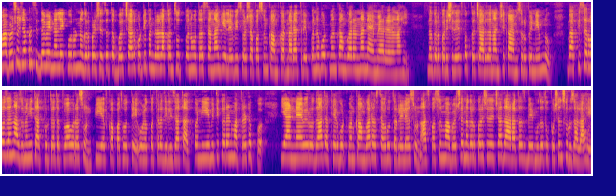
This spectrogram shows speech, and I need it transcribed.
महाबळेश्वरच्या प्रसिद्ध वेण्णा लेकवरून नगर परिषदेचं तब्बल चार कोटी पंधरा लाखांचं उत्पन्न होत असताना गेल्या वीस वर्षापासून काम करणाऱ्या त्रेपन्न बोटमन कामगारांना न्याय मिळालेला नाही. नगर परिषदेत फक्त चार जणांची कायमस्वरूपी नेमणूक बाकी सर्वजण अजूनही तात्पुरत्या तत्वावर असून पी एफ कपात होते ओळखपत्र दिली जातात पण नियमितीकरण मात्र ठप्प. या अन्यायाविरोधात अखेर बोटमन कामगार रस्त्यावर उतरलेले असून आजपासून महाबळेश्वर नगर परिषदेच्या दारातच बेमुदत उपोषण सुरू झालं आहे.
